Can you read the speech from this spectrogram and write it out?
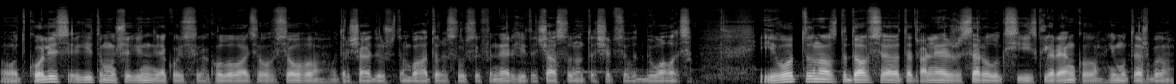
От Колі Сергій, тому що він якось як голова цього всього витрачає дуже там багато ресурсів, енергії та часу на те, щоб все відбувалося. І от у нас додався театральний режисер Олексій Скляренко. Йому теж би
